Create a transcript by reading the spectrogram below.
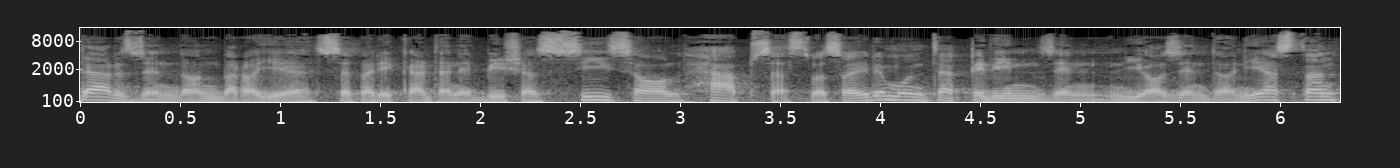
در زندان برای سپری کردن بیش از سی سال حبس است و سایر منتقدین زن... یا زندانی هستند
